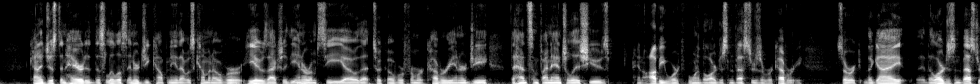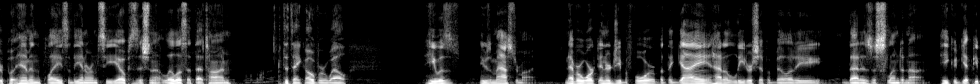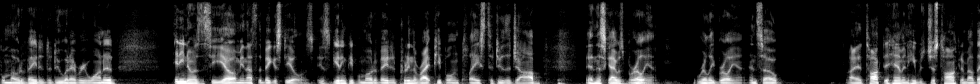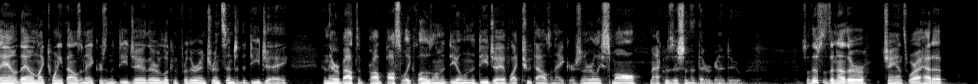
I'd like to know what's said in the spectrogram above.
kind of just inherited this Lilis Energy company that was coming over. He was actually the interim CEO that took over from Recovery Energy that had some financial issues. And Avi worked for one of the largest investors of Recovery. So the guy, the largest investor, put him in the place of the interim CEO position at Lilis at that time to take over. Well, he was he was a mastermind. Never worked energy before, but the guy had a leadership ability that is just slim to none. He could get people motivated to do whatever he wanted. And you know, as the CEO, I mean, that's the biggest deal is, is getting people motivated, putting the right people in place to do the job. And this guy was brilliant, really brilliant. And so I had talked to him, and he was just talking about they own, they own like twenty thousand acres in the DJ. They were looking for their entrance into the DJ, and they were about to possibly close on a deal in the DJ of like two thousand acres, a really small acquisition that they were going to do. So this was another chance where I had a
